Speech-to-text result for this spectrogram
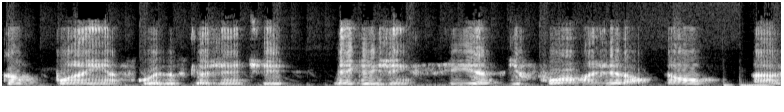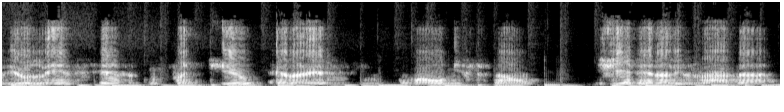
campanhas, coisas que a gente negligencia de forma geral. Então, a violência infantil, ela é sim uma omissão generalizada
